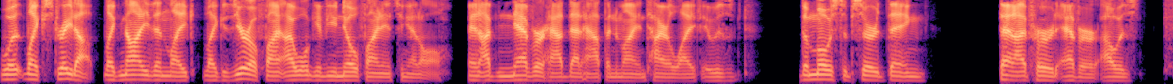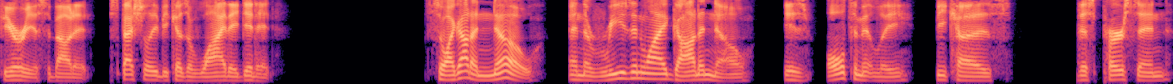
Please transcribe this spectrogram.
what like straight up, like not even like like zero fine. I will give you no financing at all. And I've never had that happen in my entire life. It was the most absurd thing that I've heard ever. I was furious about it, especially because of why they did it. So I got a no. And the reason why I got a no is ultimately because this person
